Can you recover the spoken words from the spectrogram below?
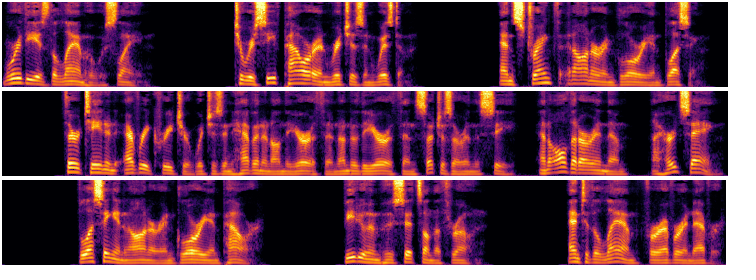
Worthy is the Lamb who was slain. To receive power and riches and wisdom, and strength and honor and glory and blessing. 13 And every creature which is in heaven and on the earth and under the earth and such as are in the sea, and all that are in them, I heard saying, Blessing and honor and glory and power be to him who sits on the throne, and to the Lamb forever and ever.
